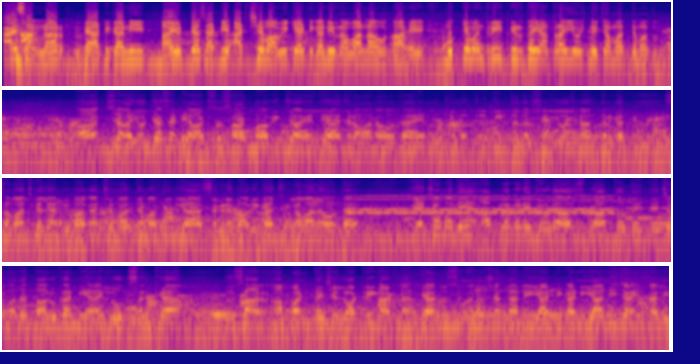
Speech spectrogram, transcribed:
काय सांगणार? या ठिकाणी अयोध्यासाठी आठशे भाविक या ठिकाणी रवाना होत आहे. मुख्यमंत्री तीर्थयात्रा योजनेच्या माध्यमातून. आज अयोध्यासाठी आठशे सात भाविक जे आहेत ते आज रवाना होत आहे मुख्यमंत्री तीर्थदर्शन योजना अंतर्गत समाज कल्याण विभागांच्या माध्यमातून या सगळे भाविक आज रवाना होत आहे त्याच्यामध्ये आपल्याकडे जेवढे अर्ज प्राप्त होते त्याच्यामध्ये तालुकानिहाय लोकसंख्यानुसार आपण त्याची लॉटरी काढणं त्या अनुषंगाने या ठिकाणी यादी जाहीर झाली.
